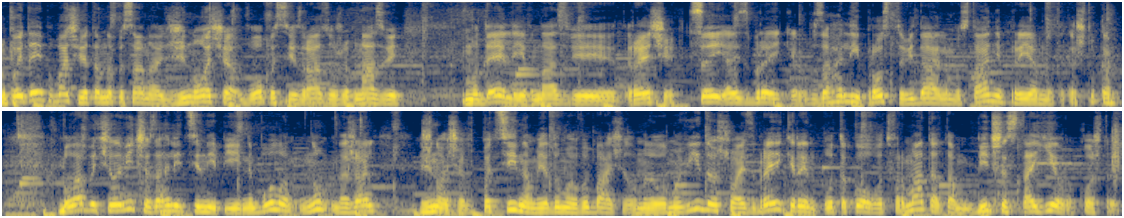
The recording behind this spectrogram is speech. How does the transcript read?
Ну, по ідеї, побачив, я там написав навіть жіноча в описі, зразу вже в назві моделі, в назві речі. Цей айсбрейкер взагалі просто в ідеальному стані, приємна така штука. Була би чоловіча, взагалі ціни б їй не було. Ну, на жаль, жіноча. По цінам, я думаю, ви бачили в минулому відео, що айсбрейкери у такого от формату там більше 100 євро коштують.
